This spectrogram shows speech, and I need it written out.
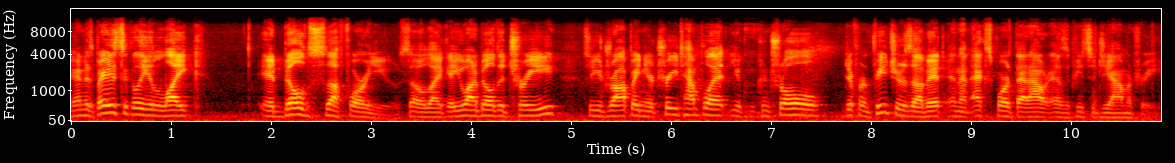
And it's basically like it builds stuff for you. So like you want to build a tree, so you drop in your tree template, you can control different features of it and then export that out as a piece of geometry.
